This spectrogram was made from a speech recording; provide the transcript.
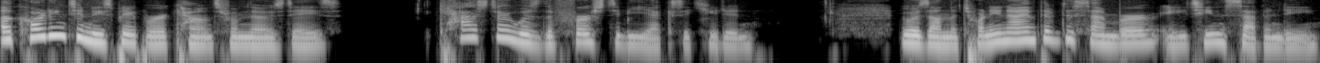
According to newspaper accounts from those days, Castor was the first to be executed. It was on the 29th of December, 1870.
